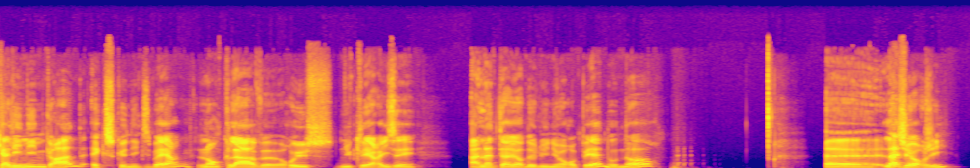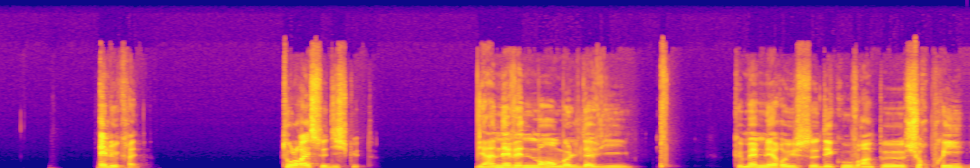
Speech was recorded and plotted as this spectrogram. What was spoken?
Kaliningrad, ex-Königsberg, l'enclave russe nucléarisée à l'intérieur de l'Union européenne, au nord, euh, la Géorgie et l'Ukraine. Tout le reste se discute. Il y a un événement en Moldavie que même les Russes découvrent un peu surpris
